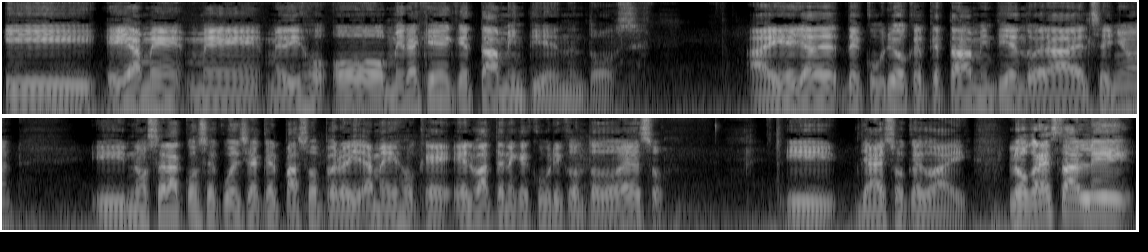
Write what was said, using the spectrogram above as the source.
Y ella me, me, me dijo, oh, mira que, que estaba mintiendo entonces. Ahí ella de, descubrió que el que estaba mintiendo era el señor. Y no sé la consecuencia que él pasó, pero ella me dijo que él va a tener que cubrir con todo eso. y ya eso quedó ahí. Logré salir,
